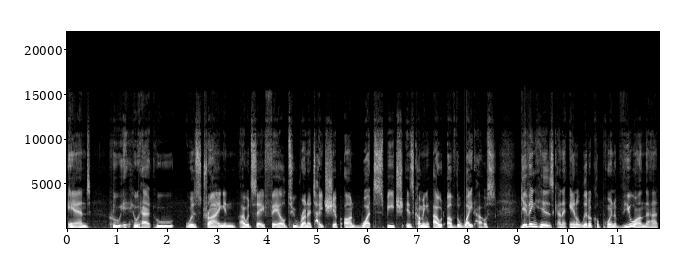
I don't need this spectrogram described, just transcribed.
and who who had who was trying and I would say failed to run a tight ship on what speech is coming out of the White House, giving his kind of analytical point of view on that.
